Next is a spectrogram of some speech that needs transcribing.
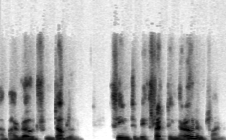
uh, by road from Dublin, seemed to be threatening their own employment.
